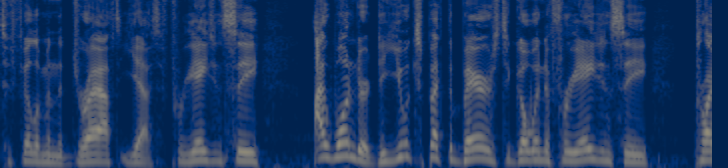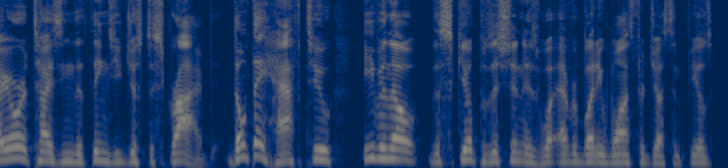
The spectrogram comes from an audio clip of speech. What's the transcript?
to fill them in the draft, yes, free agency. I wonder, do you expect the Bears to go into free agency prioritizing the things you just described? Don't they have to? even though the skill position is what everybody wants for Justin Fields,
